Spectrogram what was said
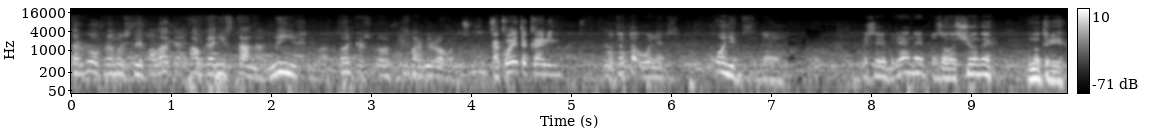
торгово-промышленной палаты Афганистана, нынешнего, только что сформированного. Какой это камень? Вот это оникс. Оникс. Да. Посеребряный, позолоченный внутри.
